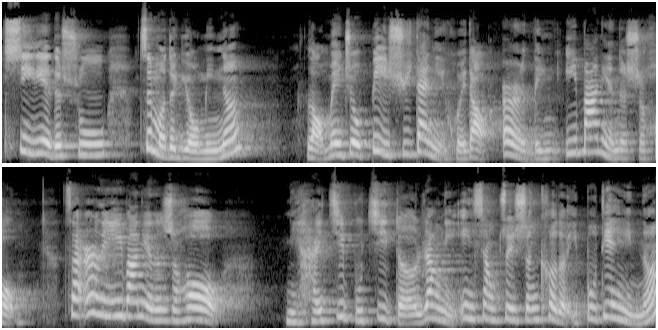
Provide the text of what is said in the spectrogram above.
系列的书这么的有名呢？老妹就必须带你回到二零一八年的时候。在二零一八年的时候，你还记不记得让你印象最深刻的一部电影呢？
